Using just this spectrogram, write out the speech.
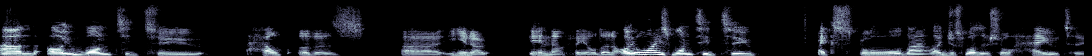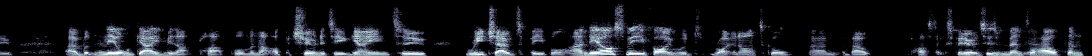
And I wanted to help others, uh, you know, in that field. And I always wanted to explore that. I just wasn't sure how to. Uh, but Neil gave me that platform and that opportunity again to reach out to people. And he asked me if I would write an article um, about past experiences with mental yeah. health. And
